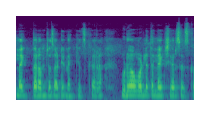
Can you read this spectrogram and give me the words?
लाईक तर आमच्यासाठी नक्कीच करा. व्हिडिओ आवडला तर लाईक शेअर सबस्क्राईब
